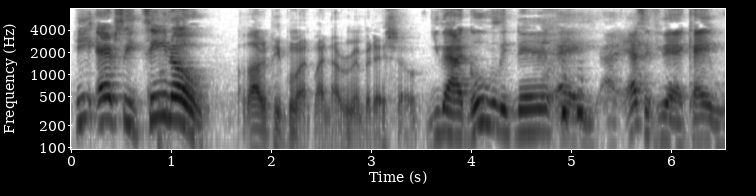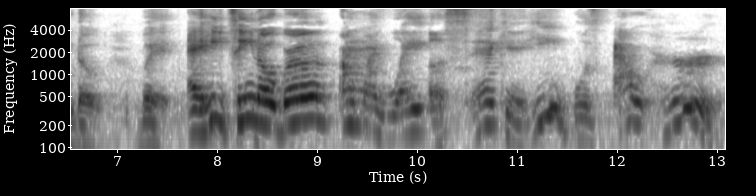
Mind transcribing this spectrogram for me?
he actually Tino. A lot of people might, might not remember that show. You gotta Google it then. hey, I- that's if you had cable though. But hey, he Tino, bruh. I'm like, wait a second. He was out here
